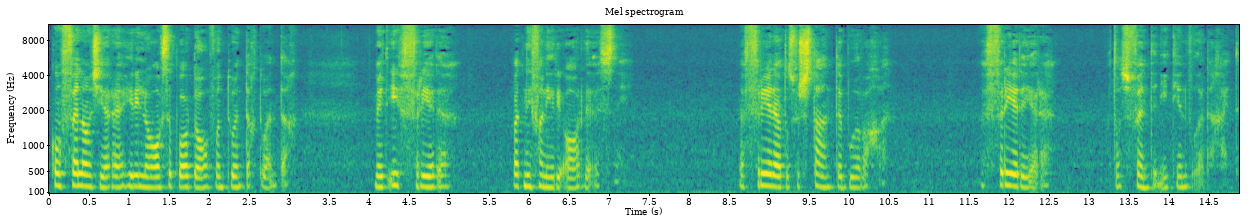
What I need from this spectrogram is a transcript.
Kom vul ons Here hierdie laaste paar dae van 2020 met U vrede wat nie van hierdie aarde is nie. 'n vrede wat ons verstand te bowe gaan. 'n Vrede, Here, wat ons vind in U teenwoordigheid.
